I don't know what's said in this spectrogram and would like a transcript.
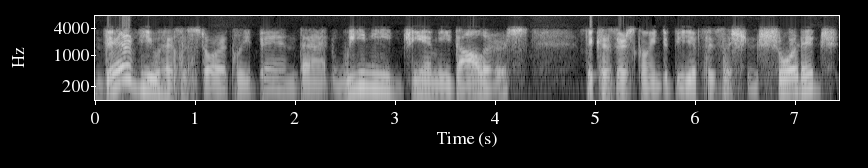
Their view has historically been that we need GME dollars because there's going to be a physician shortage,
